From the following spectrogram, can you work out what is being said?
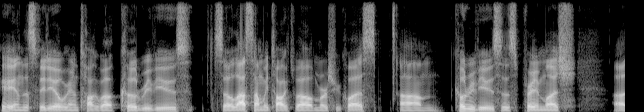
Okay, in this video, we're going to talk about code reviews. So last time we talked about merge requests. Um, code reviews is pretty much uh,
